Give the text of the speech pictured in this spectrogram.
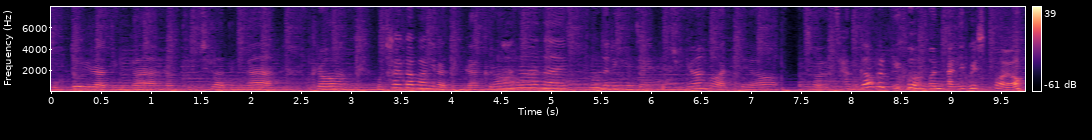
목도리라든가 이런 부츠라든가 그런 뭐 털가방이라든가 그런 하나하나의 소품들이 굉장히 또 중요한 것 같아요. 저 장갑을 끼고 한번 다니고 싶어요.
